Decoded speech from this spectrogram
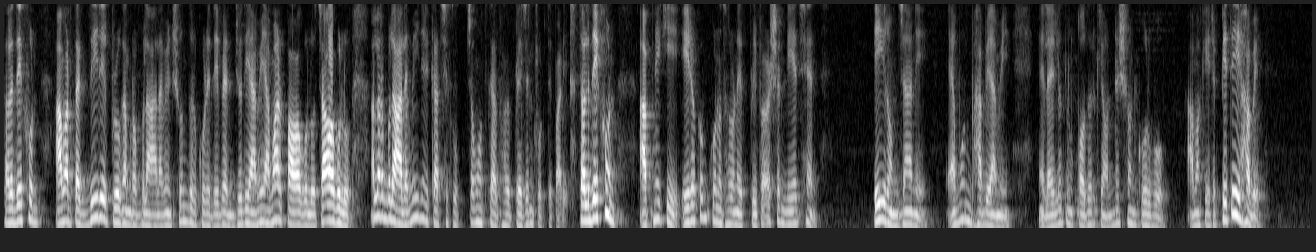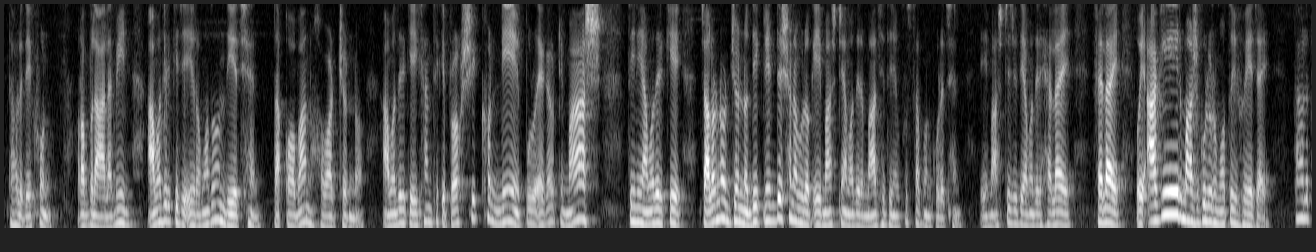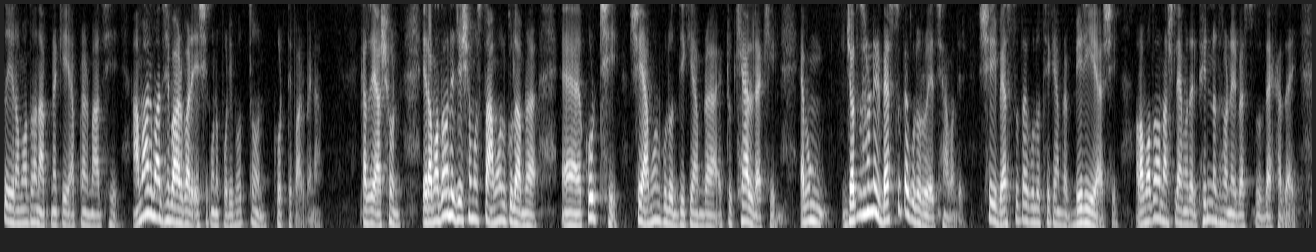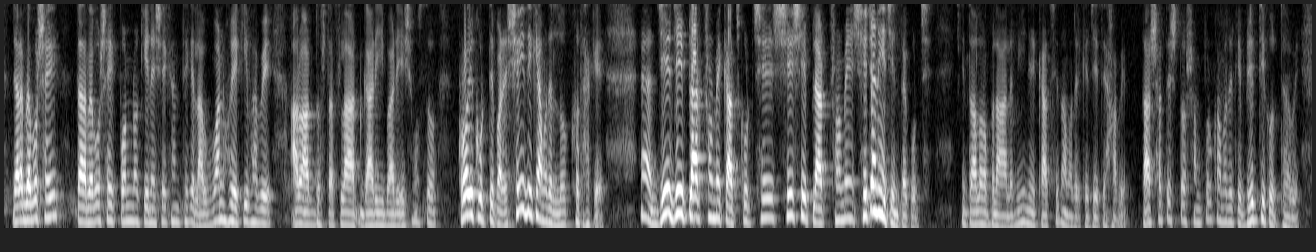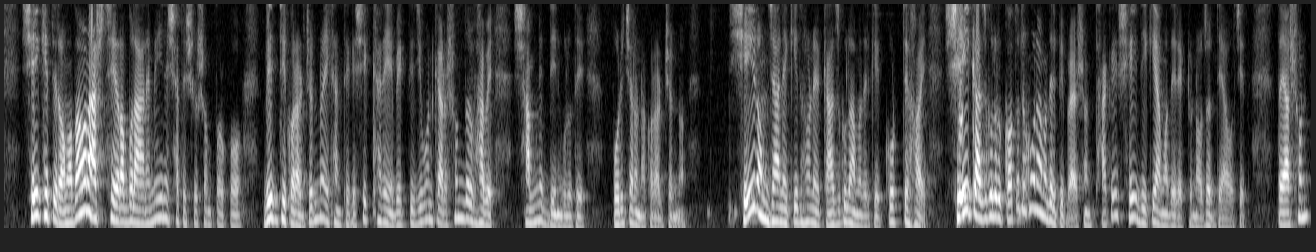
তাহলে দেখুন, আমার তাকদীরের প্রোগ্রাম রব্বুল্লাহ আলমিন সুন্দর করে দেবেন। যদি আমি আমার পাওয়াগুলো, চাওয়াগুলো আল্লাহ রব্বুল্লাহ আলমিনের কাছে খুব চমৎকারভাবে প্রেজেন্ট করতে পারি। তাহলে দেখুন, আপনি কি এরকম কোনো ধরনের প্রিপারেশন নিয়েছেন? এই রমজানে এমনভাবে আমি লাইলাতুল কদরকে অন্বেষণ করব, আমাকে এটা পেতেই হবে। তাহলে দেখুন রব্বুল আলমিন আমাদেরকে যে এই রমাদন দিয়েছেন তা কবান হওয়ার জন্য, আমাদেরকে এখান থেকে প্রশিক্ষণ নিয়ে পুরো এগারোটি মাস তিনি আমাদেরকে চালানোর জন্য দিক নির্দেশনামূলক এই মাসটি আমাদের মাঝে তিনি উপস্থাপন করেছেন। এই মাসটি যদি আমাদের হেলায় ফেলায় ওই আগের মাসগুলোর মতোই হয়ে যায়, তাহলে তো এই রমাদন আপনাকে আপনার মাঝে, আমার মাঝে বারবার এসে কোনো পরিবর্তন করতে পারবে না। কাজে আসুন। এই রমাদানে যে সমস্ত আমলগুলো আমরা করছি, সেই আমলগুলোর দিকে আমরা একটু খেয়াল রাখি এবং যত ধরনের ব্যস্ততাগুলো রয়েছে আমাদের, সেই ব্যস্ততাগুলো থেকে আমরা বেরিয়ে আসি। রমাদান আসলে আমাদের ভিন্ন ধরনের ব্যস্ততা দেখা দেয়। যারা ব্যবসায়ী, তারা ব্যবসায়িক পণ্য কিনে সেখান থেকে লাভবান হয়ে কীভাবে আরও আট দশটা ফ্ল্যাট, গাড়ি, বাড়ি এই সমস্ত ক্রয় করতে পারে, সেই দিকে আমাদের লক্ষ্য থাকে। হ্যাঁ যে যেই প্ল্যাটফর্মে কাজ করছে, সে সেই প্ল্যাটফর্মে সেটা নিয়ে চিন্তা করছে। কিন্তু আল্লাহ রবাল্লাহ আলমিনের কাছে তো আমাদেরকে যেতে হবে। তার সাথে তো সম্পর্ক আমাদেরকে বৃদ্ধি করতে হবে। সেই ক্ষেত্রে রমাদান আসছে রব্বুল আলমিনের সাথে সুসম্পর্ক বৃদ্ধি করার জন্য। এখান থেকে শিক্ষা নিয়ে ব্যক্তি জীবনকে আরও সুন্দরভাবে সামনের দিনগুলোতে পরিচালনা করার জন্য। সেই রমজানে কী ধরনের কাজগুলো আমাদেরকে করতে হয়? সেই কাজগুলোর কতটুকু আমাদের প্রিপারেশন থাকে, সেই দিকে আমাদের একটু নজর দেওয়া উচিত। তাই আসুন,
